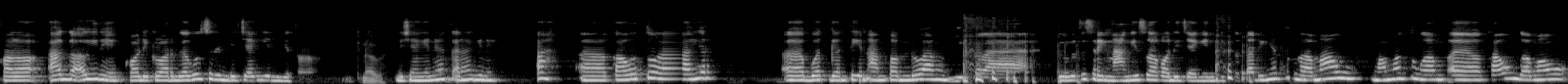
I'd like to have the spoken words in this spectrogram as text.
kalau agak gini, kalau di keluarga aku sering dicengin gitu. Kenapa? Dicenginnya karena gini, ah eh, kau tuh lahir eh, buat gantiin Anton doang gitu lah. Dulu tuh sering nangis lah kalau dicengin gitu. Tadinya tuh nggak mau, mama tuh nggak, eh, kau nggak mau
